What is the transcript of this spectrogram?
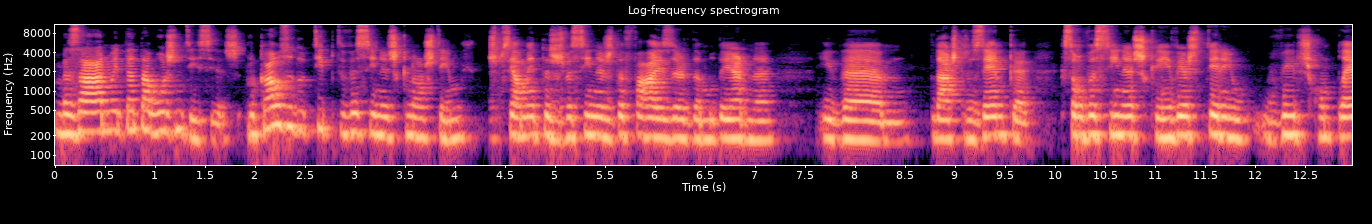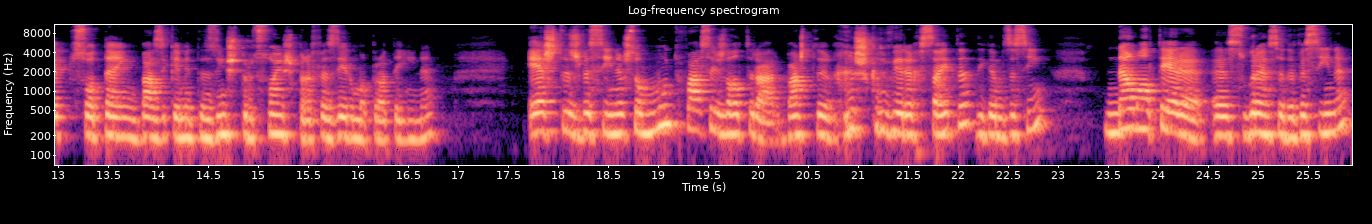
Mas há, no entanto, há boas notícias. Por causa do tipo de vacinas que nós temos, especialmente as vacinas da Pfizer, da Moderna e da, da AstraZeneca, que são vacinas que, em vez de terem o, vírus completo, só têm basicamente as instruções para fazer uma proteína. Estas vacinas são muito fáceis de alterar, basta reescrever a receita, digamos assim, não altera a segurança da vacina,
